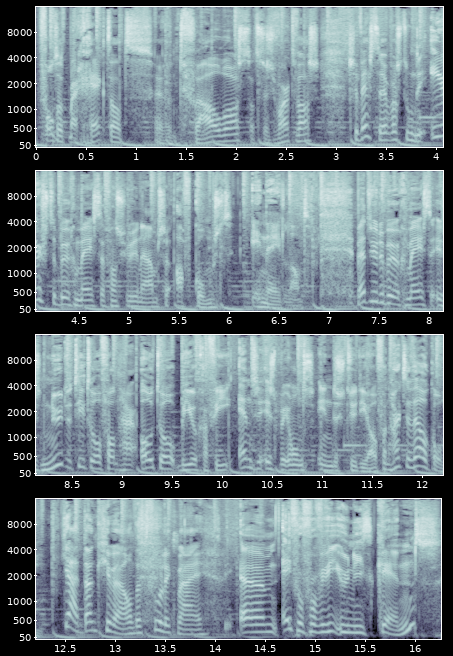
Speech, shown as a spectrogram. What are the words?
Vond het maar gek dat er een vrouw was, dat ze zwart was. Sylvester was toen de eerste burgemeester van Surinaamse afkomst in Nederland. Bent u de burgemeester is nu de titel van haar autobiografie... en ze is bij ons in de studio. Van harte welkom. Ja, dankjewel. Dat voel ik mij. Um, even voor wie u niet kent.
